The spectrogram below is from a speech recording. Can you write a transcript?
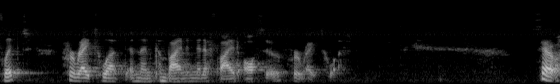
flipped for right to left and then combined and minified also for right to left. So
